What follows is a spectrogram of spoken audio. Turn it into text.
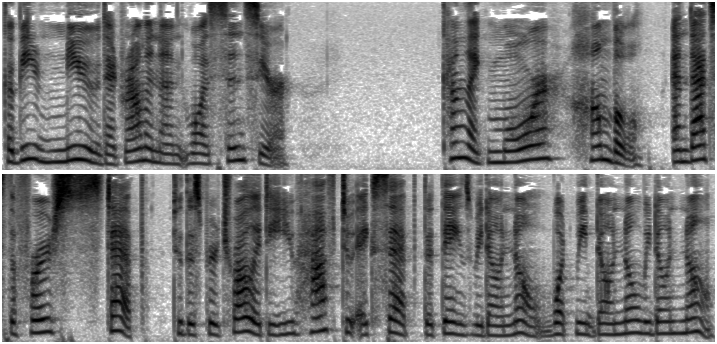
Kabir knew that Ramanand was sincere, kind of like more humble. And that's the first step to the spirituality. You have to accept the things we don't know. What we don't know, we don't know.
